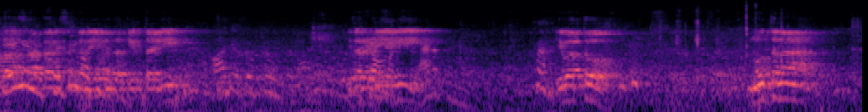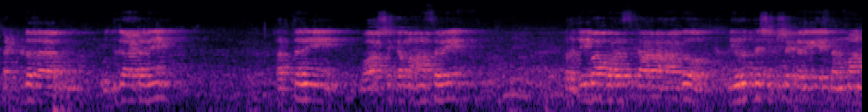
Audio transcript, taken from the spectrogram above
ನೇಮಿತ ತೀರ್ಥಹಳ್ಳಿ. ಇದರಡಿಯಲ್ಲಿ ಇವತ್ತು ನೂತನ ಕಟ್ಟಡದ ಉದ್ಘಾಟನೆ ಹತ್ತನೇ ವಾರ್ಷಿಕ ಮಹಾಸಭೆ ಪ್ರತಿಭಾ ಪುರಸ್ಕಾರ ಹಾಗೂ ನಿವೃತ್ತ ಶಿಕ್ಷಕರಿಗೆ ಸನ್ಮಾನ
